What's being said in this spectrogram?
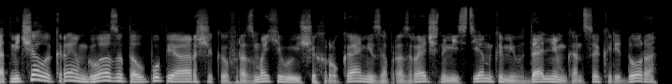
Отмечала краем глаза толпу пиарщиков, размахивающих руками за прозрачными стенками в дальнем конце коридора,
